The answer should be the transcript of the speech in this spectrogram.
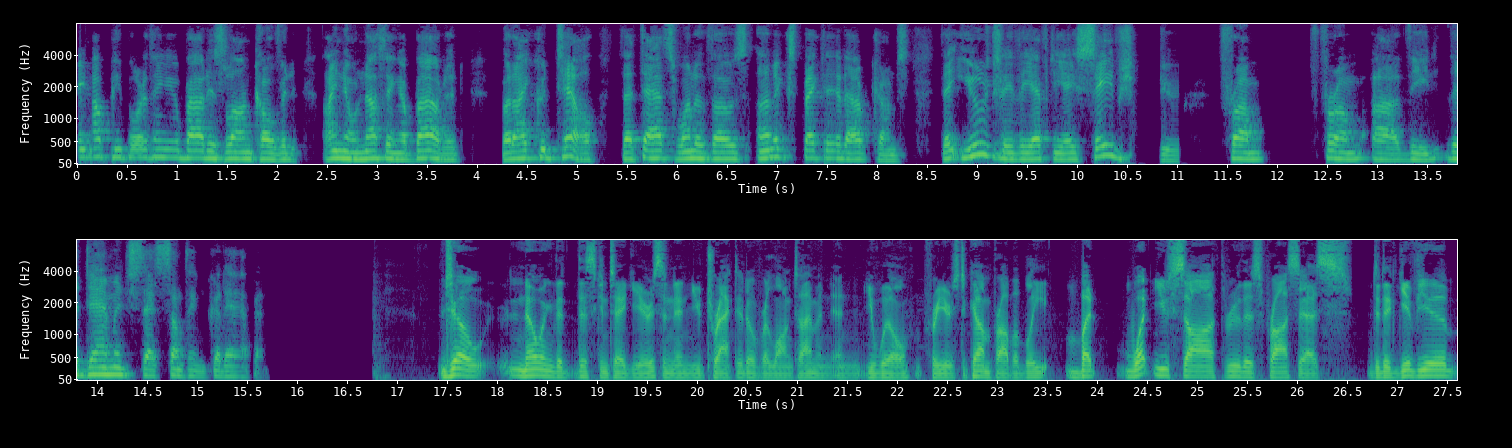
now people are thinking about is long COVID. I know nothing about it, but I could tell that that's one of those unexpected outcomes that usually the FDA saves you from from uh, the the damage that something could happen. Joe, knowing that this can take years and, and you tracked it over a long time and, and you will for years to come probably, but what you saw through this process, did it give you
